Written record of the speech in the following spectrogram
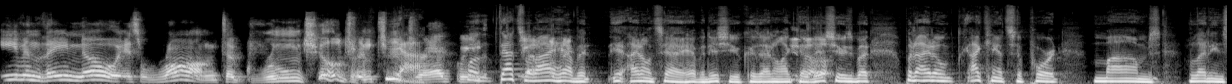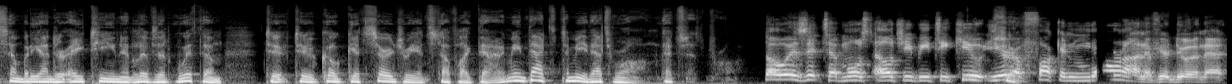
even they know it's wrong to groom children through drag queens. Well, that's what I haven't. I don't say I have an issue because I don't like to have know. issues, but but I don't. I can't support moms letting somebody under eighteen and lives it with them to to go get surgery and stuff like that. I mean, that's to me, that's wrong. That's just wrong. So is it to most LGBTQ. You're Sure. a fucking moron if you're doing that.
